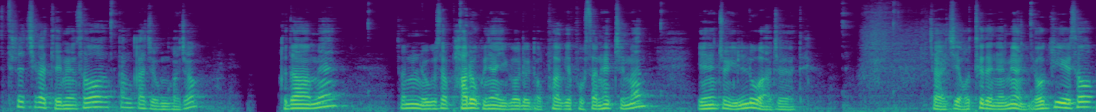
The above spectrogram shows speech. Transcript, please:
스트레치가 되면서 땅까지 온 거죠. 그 다음에 저는 여기서 바로 그냥 이거를 러프하게 복사는 했지만 얘는 좀 일로 와줘야 돼. 자 이제 어떻게 되냐면 여기에서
